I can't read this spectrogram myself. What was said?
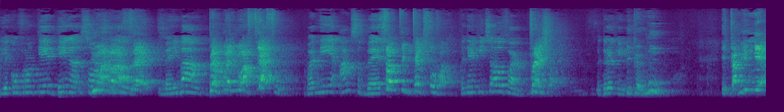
Je confronteert dingen You zoals are not leeuw. afraid. Je bent niet bang. But when you are fearful, Wanneer je angstig bent, something takes over. dan neemt iets over. Pressure. Verdrukking. It can move. It can be near.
